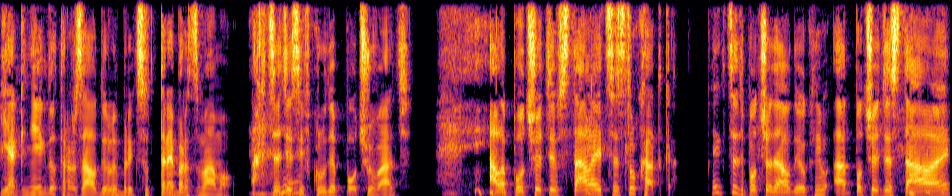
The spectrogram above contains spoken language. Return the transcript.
jak niekto teraz z Audiolibrixu, treba s mamou. A chcete si v kľude počúvať, ale počujete stále aj cez sluchátka. Keď chcete počuť audioknihu a počujete stále,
